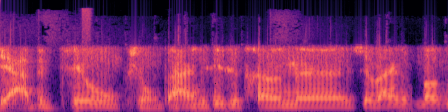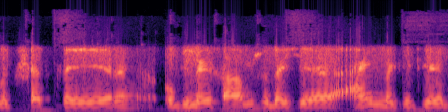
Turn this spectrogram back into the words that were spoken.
Ja, dat is heel ongezond. Eigenlijk is het gewoon eh, zo weinig mogelijk vet creëren op je lichaam, zodat je eh, eindelijk een keer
